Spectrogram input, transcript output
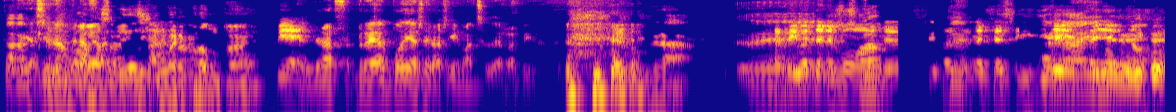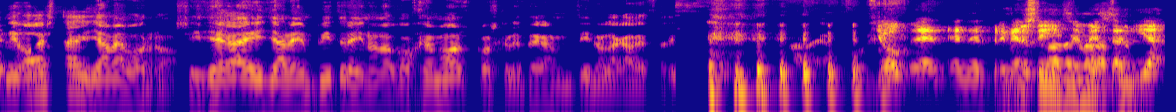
Podría ser el draft. salido sí, súper pronto, ¿eh? El Bien. draft real podía ser así, macho, de rápido. Mira, eh, Arriba tenemos a si llega ahí, ¿Qué yo digo esta y ya me borro. Si llega ahí Jalen Pitre y no lo cogemos, pues que le pegan un tiro en la cabeza. Yo, en, en el primero que hice, me salía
